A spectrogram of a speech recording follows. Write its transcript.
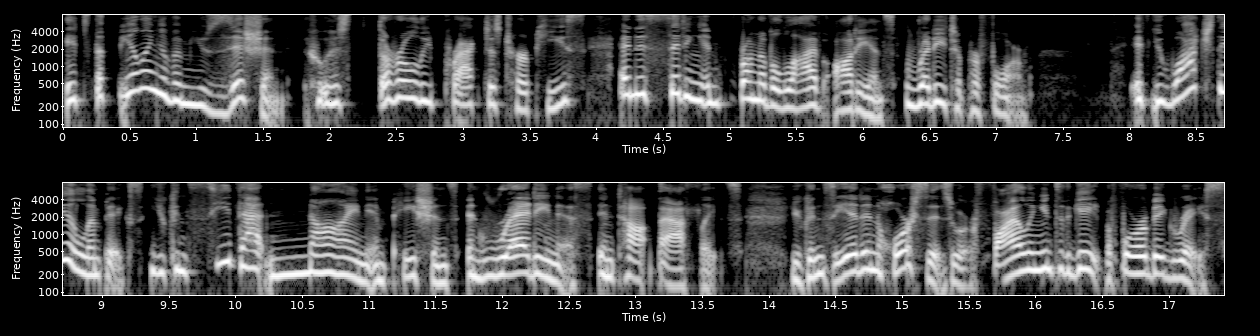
It's the feeling of a musician who has thoroughly practiced her piece and is sitting in front of a live audience ready to perform. If you watch the Olympics, you can see that nine impatience and readiness in top athletes. You can see it in horses who are filing into the gate before a big race.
